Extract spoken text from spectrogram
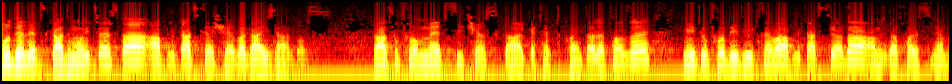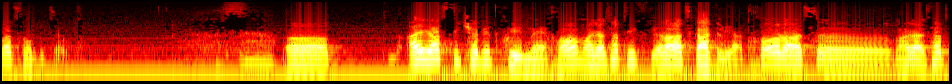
მოდელებს გადმოიწერს და აპლიკაცია შეიძლება გაიზარდოს. რაც უფრო მეტ ფიჩერს გააკეთებთ თქვენ ტელეფონზე, მით უფრო დიდი იქნება აპლიკაცია და ამის გათვალისწინებაც მოგიწევთ. აა აი რაც ფიჩები თქვი მე, ხო? მაგალითად იქ რაღაც გაკლიათ, ხო? რაღაც მაგალითად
